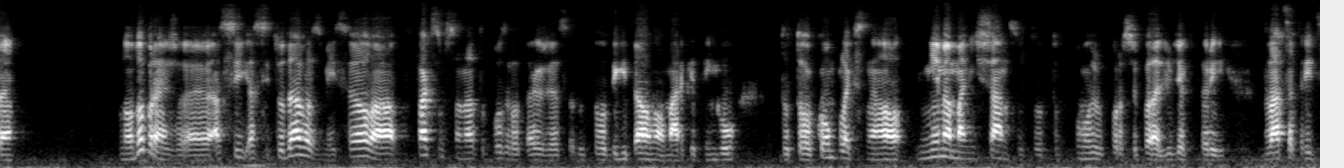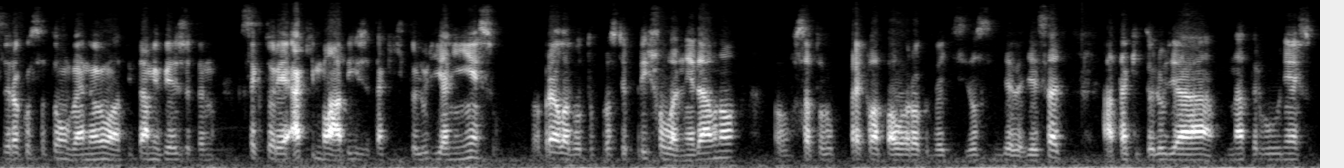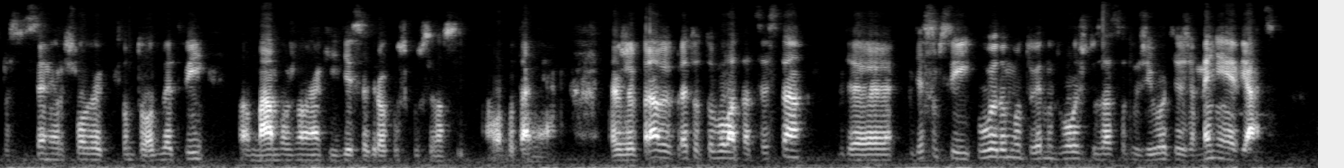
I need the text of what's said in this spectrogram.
no dobré, že asi, asi to dáva zmysel a fakt som sa na to pozrel tak, že ja sa do toho digitálneho marketingu do toho komplexného, nemám ani šancu, to, to môžu proste povedať ľudia, ktorí 20-30 rokov sa tomu venujú a ty tam vieš, že ten sektor je aký mladý, že takýchto ľudí ani nie sú. Dobre, lebo to proste prišlo len nedávno, sa to preklapalo rok 2008-2010 a takíto ľudia na trhu nie sú. Proste senior človek v tomto odvetví má možno nejakých 10 rokov skúseností, alebo tak nejak. Takže práve preto to bola tá cesta, kde, kde som si uvedomil tú jednu dôležitú zásadu v živote, že menej je viac.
